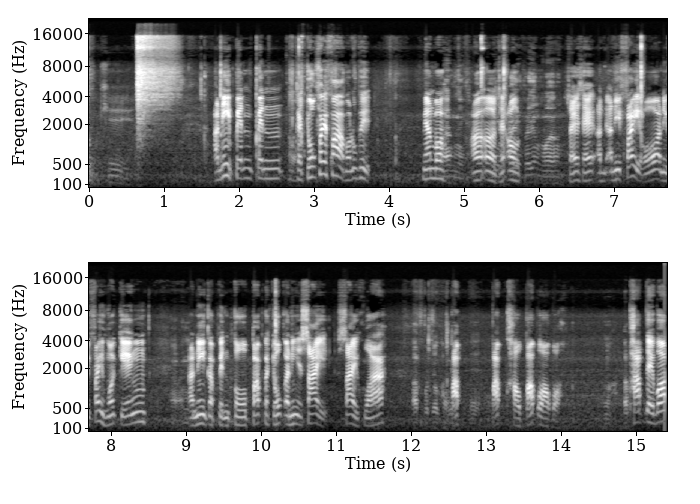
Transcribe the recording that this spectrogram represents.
โอเค อันนี้เป็นเป็นกระจกไฟฟ้าป่ะลูกพี่แม่นบ่เออเออแต่เอาไปยังหัวใส่ใส่อันอันนี้ไฟอ๋ออันนี้ไฟหัวเก๋งอันนี้ก็เป็นตัวปรั๊บกระจก อันนี้ไส้ไส้ขวาปรับกระจกข้างปรับปรั๊บเข้าปรั๊บออกบ่ครับพับได้บ่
